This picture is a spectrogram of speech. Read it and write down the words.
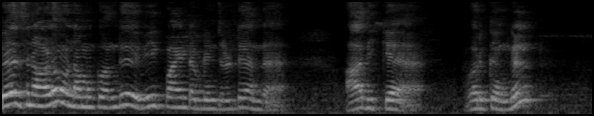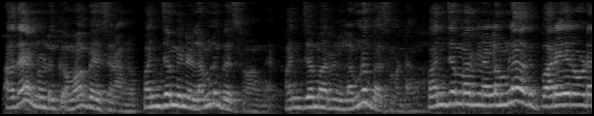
பேசினாலும் நமக்கு வந்து வீக் பாயிண்ட் அப்படின்னு சொல்லிட்டு அந்த ஆதிக்க வர்க்கங்கள் அதை நுணுக்கமாக பேசுகிறாங்க பஞ்சமி நிலம்னு பேசுவாங்க. பஞ்சமர் நிலம்னு பேச மாட்டாங்க. பஞ்சமர் நிலம்ல அது பறையரோட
